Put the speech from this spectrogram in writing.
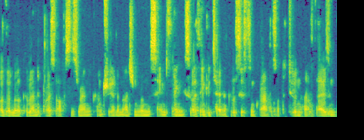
other local enterprise offices around the country, I'd imagine, run the same thing. So I think a technical assistant grant is up to two and a half thousand,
